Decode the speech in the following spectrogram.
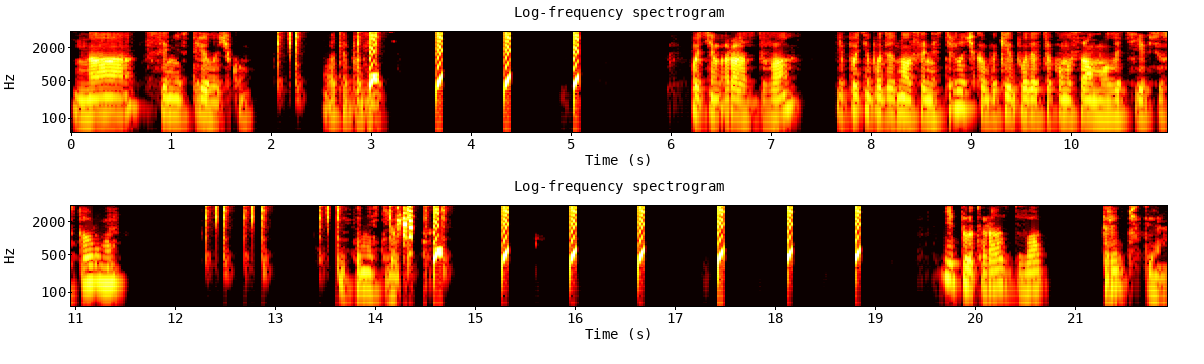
на синю стрілочку. Давайте подивимося. Потім раз, два. І потім буде знову синя стрілочка, бо кіт буде в такому самому лиці в цю сторону. і синя стрілочка. І тут раз, два, три, чотири.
